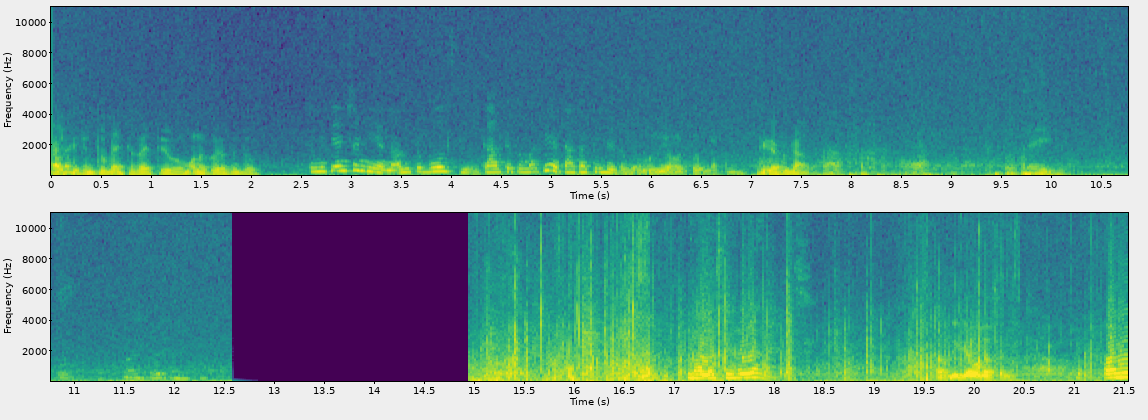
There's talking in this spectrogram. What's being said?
কালকে কিন্তু ব্যাংকে যাইতে হবে মনে করো কিন্তু তুমি টেনশন নিও না আমি তো বলছি কালকে তোমাকে টাকা তুলে দেবো। ঠিক আছে যাও। ভালো আছেন ভাইয়া? আপনি কেমন আছেন? আমি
